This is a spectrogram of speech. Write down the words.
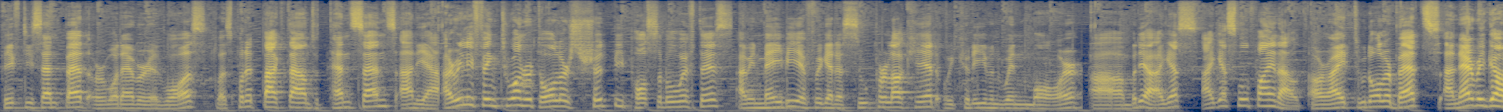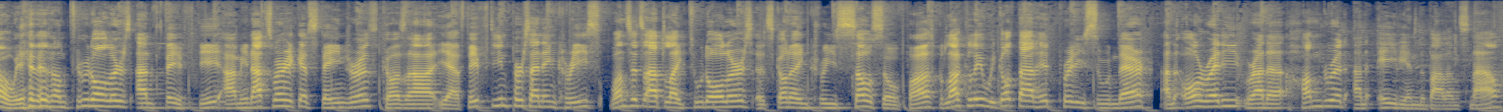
50 cent bet or whatever it was. Let's put it back down to 10 cents. And yeah, I really think $200 should be possible with this. I mean, maybe if we get a super luck hit, we could even win more. Um, but yeah, I guess I guess we'll find out. All right, $2 bets. And there we go. We hit it on $2.50. I mean, that's where it gets dangerous because, uh, yeah, 15% increase. Once it's at like $2, it's going to increase so, so fast. But luckily, we got that hit pretty soon there. And already we're at a 100 and 80 in the balance now.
